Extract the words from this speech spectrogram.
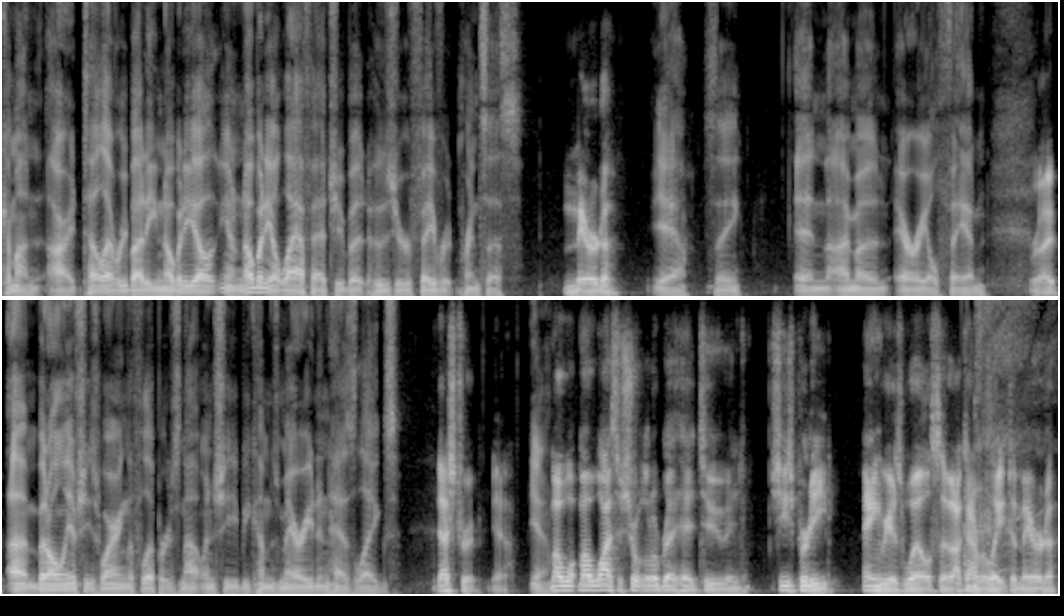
come on, all right, tell everybody. Nobody else, you know, nobody will laugh at you. But who's your favorite princess? Merida. Yeah, see, and I'm an Ariel fan. Right. Um, but only if she's wearing the flippers, not when she becomes married and has legs. That's true. Yeah. Yeah. My my wife's a short little redhead too, and she's pretty angry as well. So I kind of relate to Merida.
